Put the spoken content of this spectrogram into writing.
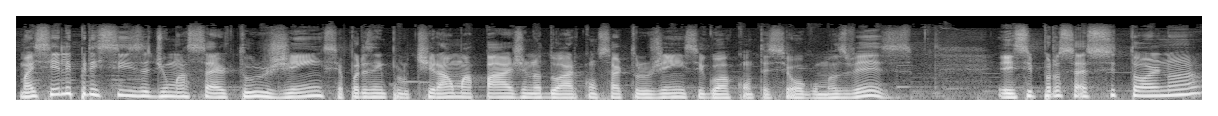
Mas se ele precisa de uma certa urgência, por exemplo, tirar uma página do ar com certa urgência, igual aconteceu algumas vezes, esse processo se torna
